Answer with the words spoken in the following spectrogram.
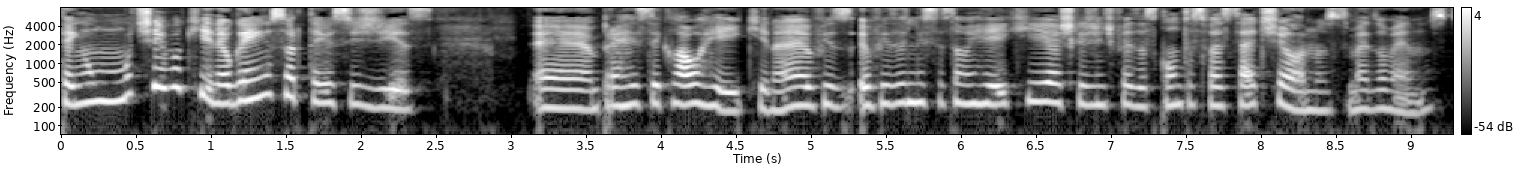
tem um motivo aqui, né? Eu ganhei um sorteio esses dias é, para reciclar o reiki, né? Eu fiz, eu fiz a iniciação em reiki, acho que a gente fez as contas faz sete anos, mais ou menos.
